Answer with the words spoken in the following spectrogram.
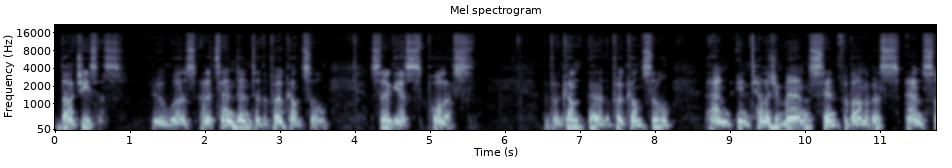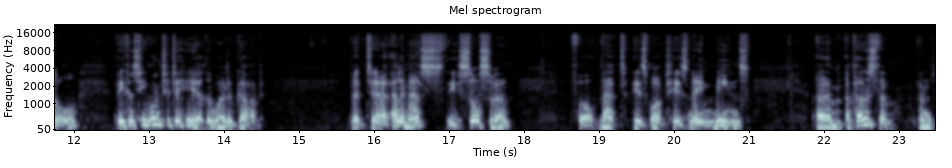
Bar Jesus, who was an attendant of the proconsul Sergius Paulus. The, procon- uh, the proconsul, an intelligent man, sent for Barnabas and Saul because he wanted to hear the word of God. But uh, Elymas, the sorcerer, for that is what his name means, um, opposed them and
